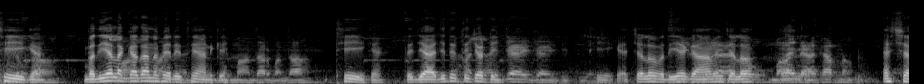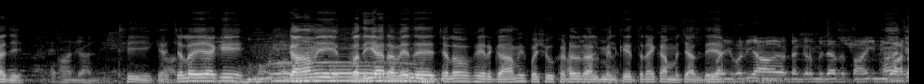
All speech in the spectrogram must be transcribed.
ਠੀਕ ਹੈ ਵਧੀਆ ਲੱਗਾ ਤੁਹਾਨੂੰ ਫਿਰ ਇੱਥੇ ਆਣ ਕੇ। ਇਮਾਨਦਾਰ ਬੰਦਾ। ਠੀਕ ਹੈ ਤੇ ਜਾਇਜ਼ ਦਿੱਤੀ ਝੋਟੀ? ਜੈ ਜੈ ਦਿੱਤੀ ਹੈ। ਠੀਕ ਹੈ ਚਲੋ ਵਧੀਆ ਗਾਂ ਵੀ ਚਲੋ। ਮਾਰ ਲਿਆ ਕਰਨ ਅੱਛਾ ਜੀ। ਹਾਂਜੀ ਹਾਂਜੀ। ਠੀਕ ਹੈ ਚਲੋ ਇਹ ਹੈ ਕਿ ਗਾਂ ਵੀ ਵਧੀਆ ਰਵੇ ਤੇ ਚਲੋ ਫਿਰ ਗਾਂ ਵੀ ਪਸ਼ੂ ਖੜੋ ਰਲ ਮਿਲ ਕੇ ਇਤਨਾ ਹੀ ਕੰਮ ਚੱਲਦੇ ਆ। ਭਾਈ ਵਧੀਆ ਡੰਗਰ ਮਿਲਿਆ ਤਾਂ ਤਾਂ ਹੀ ਨਹੀਂ ਬਾਟ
